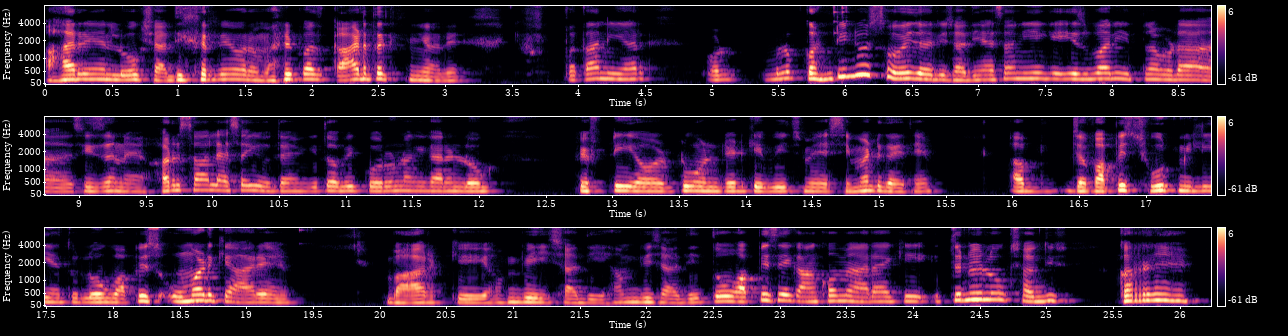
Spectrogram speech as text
आ रहे हैं, लोग शादी कर रहे हैं, और हमारे पास कार्ड तक नहीं आ रहे पता नहीं यार, और मतलब कंटिन्यूस हो जा रही शादियाँ। ऐसा नहीं है कि इस बार ही इतना बड़ा सीज़न है। हर साल ऐसा ही होता है, कि तो अभी कोरोना के कारण लोग फिफ्टी और टू हंड्रेड के बीच में सिमट गए थे। अब जब वापस छूट मिली है तो लोग वापस उमड़ के आ रहे हैं। बाहर के, हम भी शादी, हम भी शादी। तो वापस एक आँखों में आ रहा है कि इतने लोग शादी कर रहे हैं।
